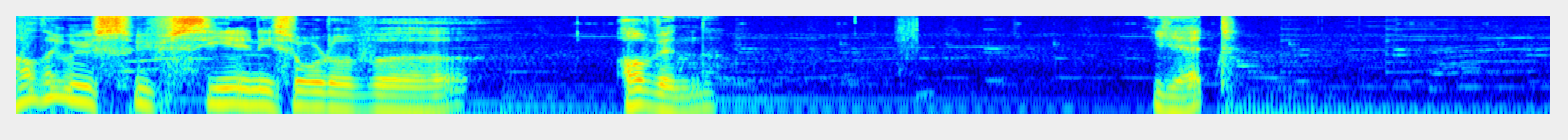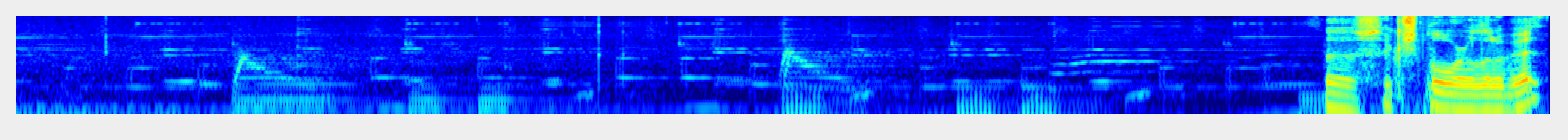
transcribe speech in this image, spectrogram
I don't think we've, we've seen any sort of uh, oven yet. Let's explore a little bit.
